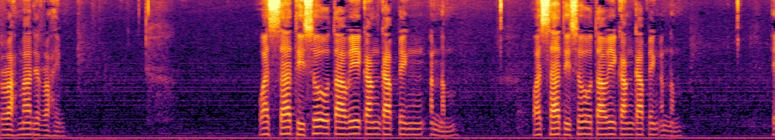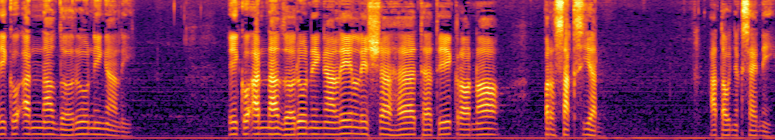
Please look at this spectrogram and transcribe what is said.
الرحمن الرحيم Wasadisu utawi kang kaping 6 wasadisu utawi kang kaping 6 iku an-nadharu ningali. Iku an-nadharu ningali li syahadati krana persaksian. Atau nyekseni.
